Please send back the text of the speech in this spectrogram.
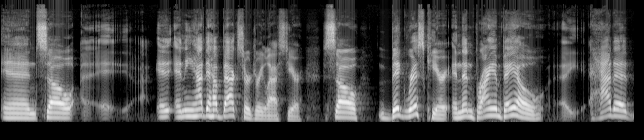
And so, uh, and he had to have back surgery last year. So, big risk here. And then Brayan Bello uh, had a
